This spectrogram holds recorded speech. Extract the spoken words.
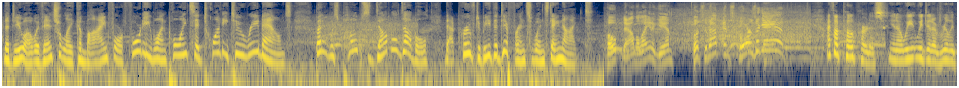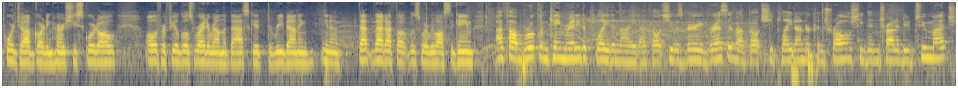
The duo eventually combined for 41 points and 22 rebounds, but it was Pope's double double that proved to be the difference Wednesday night. Pope down the lane again, puts it up and scores again. I thought Pope hurt us. You know, we, we did a really poor job guarding her. She scored all all of her field goals right around the basket. The rebounding, you know, that that I thought was where we lost the game. I thought Brooklyn came ready to play tonight. I thought she was very aggressive. I thought she played under control. She didn't try to do too much.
